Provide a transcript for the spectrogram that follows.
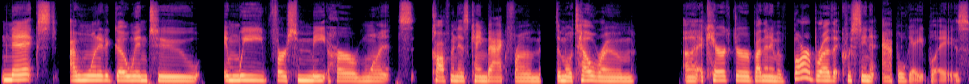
Next, I wanted to go into, and we first meet her once Kaufman has came back from the motel room, uh, a character by the name of Barbara that Christina Applegate plays.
